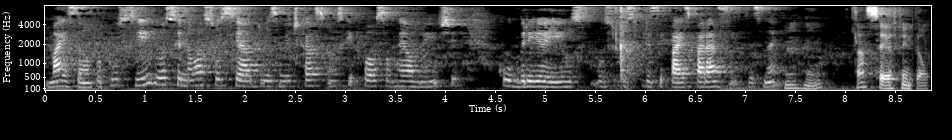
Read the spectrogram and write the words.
mais amplo possível, ou se não associar duas medicações que possam realmente cobrir aí os, os, os principais parasitas, né? Uhum. Tá certo, então.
